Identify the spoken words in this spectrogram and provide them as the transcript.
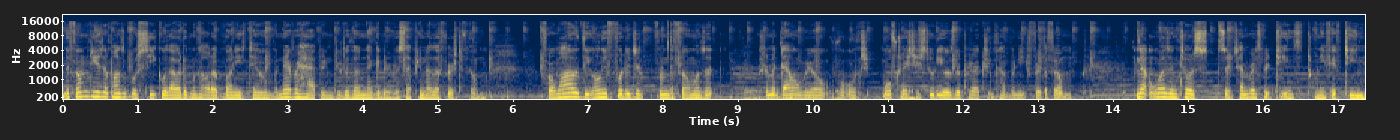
The film teased a possible sequel that would have been called A Bunny's Tale, but never happened due to the negative reception of the first film. For a while, the only footage from the film was, from a demo reel which Wolf Tracer Studios, the production company for the film. That was until September 13th, 2015,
